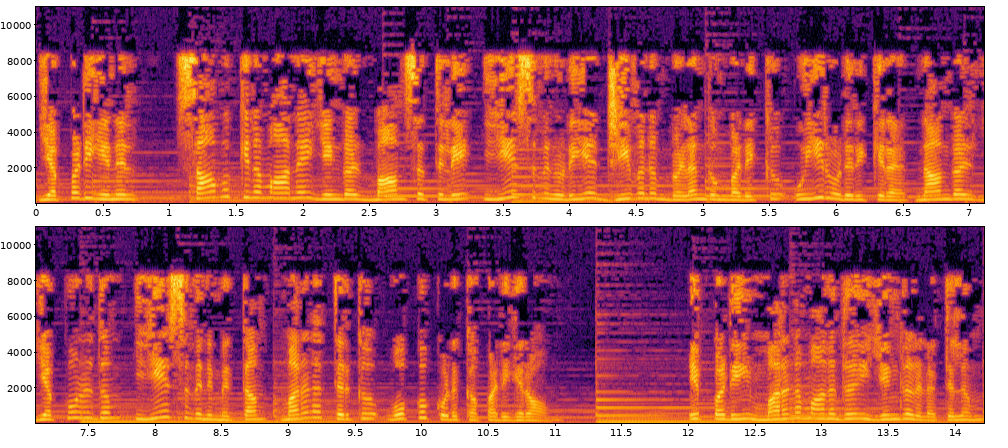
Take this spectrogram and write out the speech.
எப்படியெனில் சாவுக்கினமான எங்கள் மாம்சத்திலே இயேசுவினுடைய ஜீவனம் விளங்கும்படிக்கு உயிரோடிருக்கிற நாங்கள் எப்பொழுதும் இயேசுவின் நிமித்தம் மரணத்திற்கு ஒப்புக் கொடுக்கப்படுகிறோம். இப்படி மரணமானது எங்களிடத்திலும்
